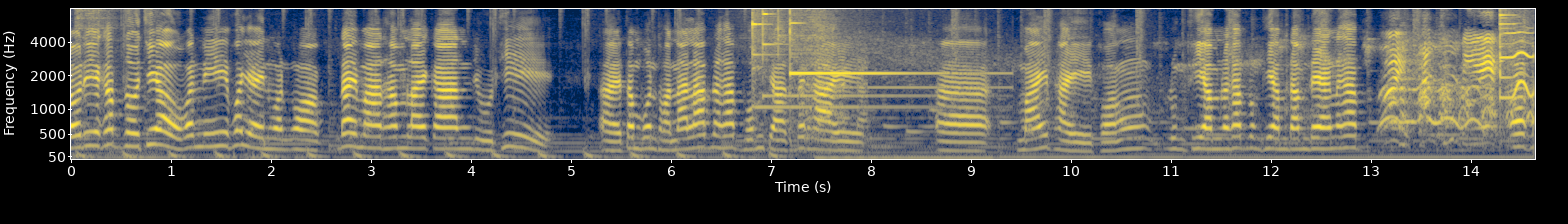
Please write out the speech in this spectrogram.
สวัสดีครับโซเชียลวันนี้พ่อใหญ่หนวดงอกได้มาทำรายการอยู่ที่เอ่อตำบลถอนนารับนะครับ ผมจะไปถ่ายเอ่อไม้ไผ่ของลุงเทียมนะครับลุงเทียมดำแดงนะครับโอ้ยความสุขดีเอ่อค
